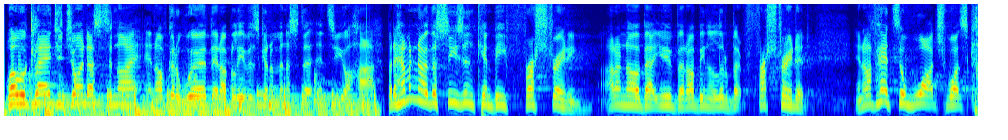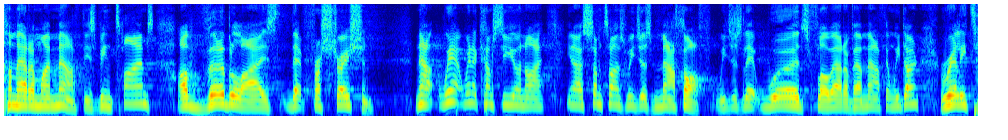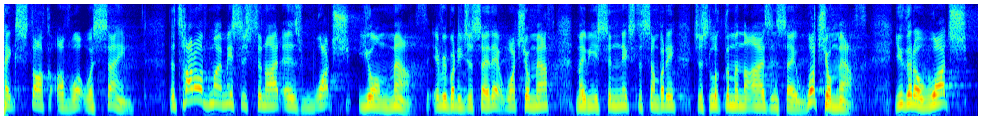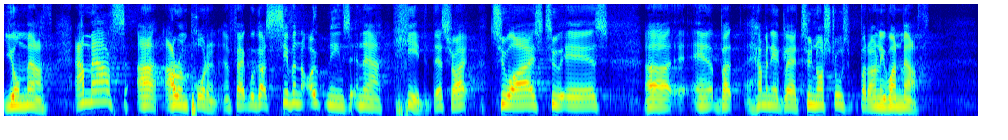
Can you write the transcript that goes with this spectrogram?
Well, we're glad you joined us tonight, and I've got a word that I believe is going to minister into your heart. But how many know this season can be frustrating? I don't know about you, but I've been a little bit frustrated. And I've had to watch what's come out of my mouth. There's been times I've verbalized that frustration. Now, when, it comes to you and I, you know, sometimes we just mouth off. We just let words flow out of our mouth and we don't really take stock of what we're saying. The title of my message tonight is Watch Your Mouth. Everybody just say that, watch your mouth. Maybe you're sitting next to somebody, just look them in the eyes and say, Watch your mouth. You got to watch your mouth. Our mouths are, are important. In fact, we've got seven openings in our head. That's right. Two eyes, two ears. Uh, and, but how many are glad? Two nostrils, but only one mouth.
